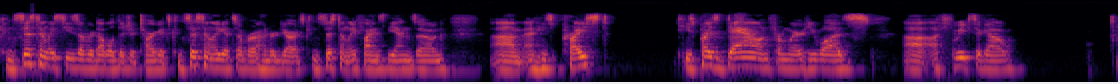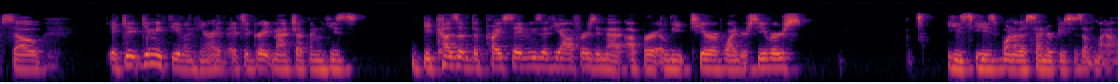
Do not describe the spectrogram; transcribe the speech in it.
consistently sees over double digit targets, consistently gets over 100 yards, consistently finds the end zone, um, and he's priced he's priced down from where he was uh, a few weeks ago. So, it, give, give me Thielen here. It's a great matchup, and he's because of the price savings that he offers in that upper elite tier of wide receivers. He's he's one of the centerpieces of my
